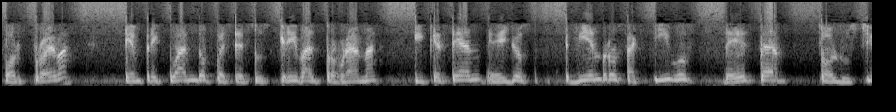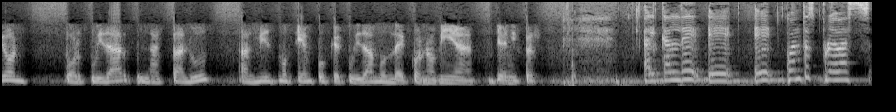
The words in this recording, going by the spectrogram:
por prueba, siempre y cuando pues se suscriba al programa y que sean ellos miembros activos de esta solución por cuidar la salud al mismo tiempo que cuidamos la economía, Jennifer. Alcalde, eh, eh, ¿cuántas pruebas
